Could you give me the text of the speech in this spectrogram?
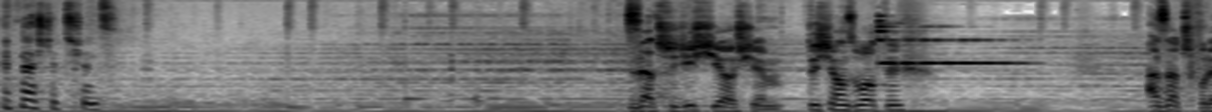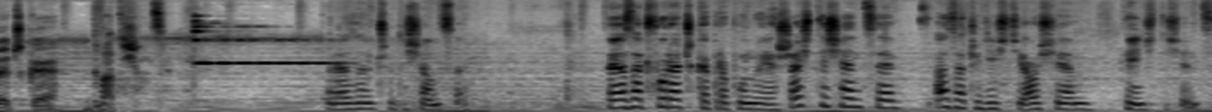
15 tysięcy. Za 38 1000 złotych, a za czwóreczkę 2000. Razem 3 tysiące. To ja za czwóreczkę proponuję 6 tysięcy, a za 38 5 tysięcy.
